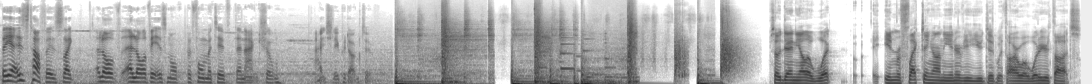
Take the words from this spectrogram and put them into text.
but yeah, it's tough. It's like a lot of a lot of it is more performative than actual, actually productive. So Daniela, what in reflecting on the interview you did with Arwa, what are your thoughts?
